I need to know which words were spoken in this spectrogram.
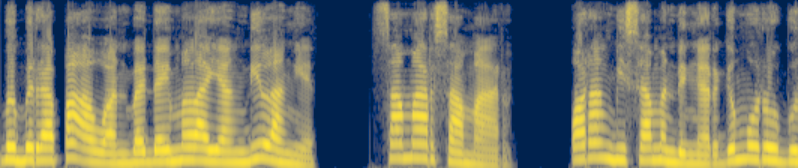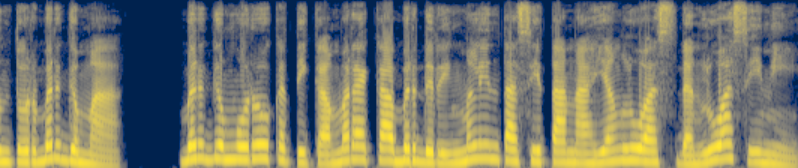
Beberapa awan badai melayang di langit. Samar-samar, orang bisa mendengar gemuruh guntur bergema, bergemuruh ketika mereka berdering melintasi tanah yang luas dan luas ini.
